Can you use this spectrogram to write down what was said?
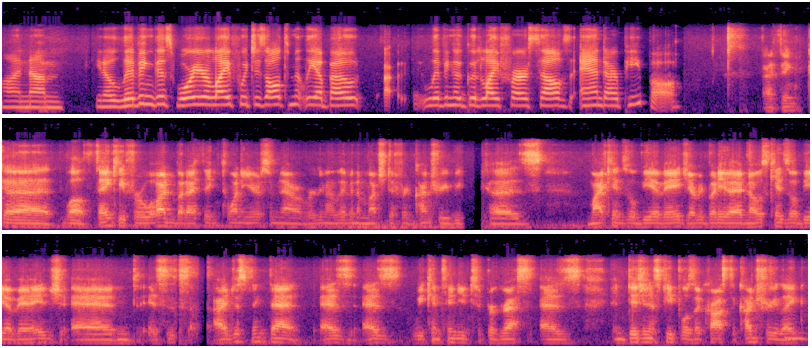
on um, you know living this warrior life which is ultimately about uh, living a good life for ourselves and our people. I think, uh, well, thank you for one, but I think 20 years from now, we're going to live in a much different country because my kids will be of age everybody that knows kids will be of age and it's just i just think that as as we continue to progress as indigenous peoples across the country like mm-hmm.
